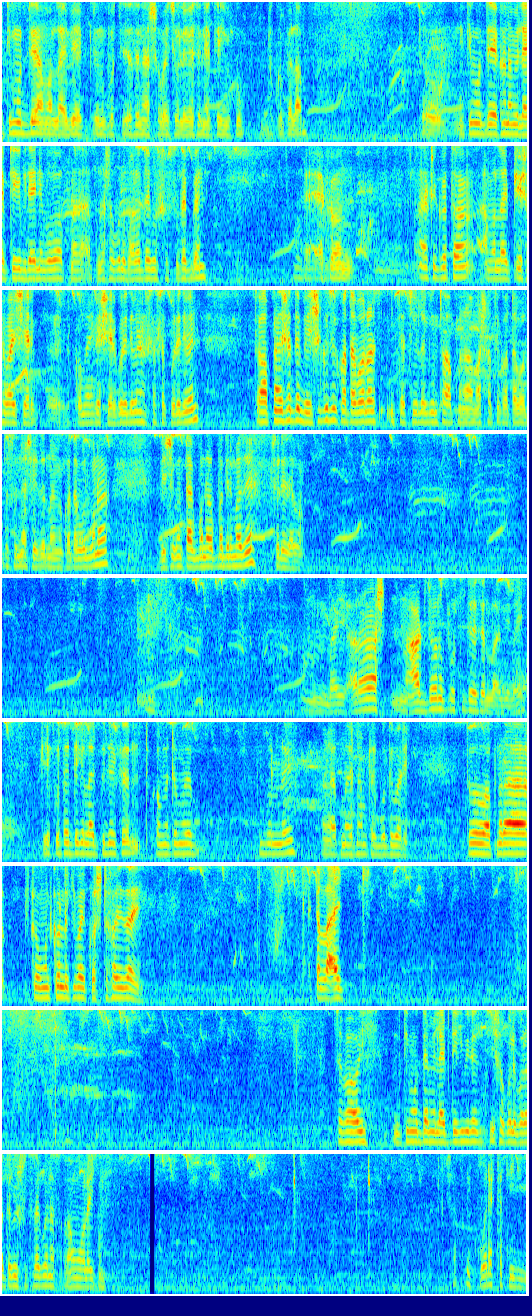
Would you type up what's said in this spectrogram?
ইতিমধ্যে আমার লাইভে একজন উপস্থিত আছেন আর সবাই চলে গেছেন। এতে আমি খুব দুঃখ পেলাম। তো ইতিমধ্যে এখন আমি লাইভ থেকে বিদায় নেব। আপনারা আপনারা সকলে ভালো থাকবেন, সুস্থ থাকবেন। এখন আরেকটি কথা, আমার লাইভটি সবাই শেয়ার কমেন্টে শেয়ার করে দেবেন সাবস্ক্রাইব করে দেবেন। তো আপনাদের সাথে বেশি কিছু কথা বলার ইচ্ছা ছিল, কিন্তু আপনারা আমার সাথে কথা বলতেছেন না সেই জন্য আমি কথা বলব না। বেশিক্ষণ থাকব না আপনাদের মাঝে, চলে যাব। ভাই, আরও আস- আটজন উপস্থিত হয়েছেন লাইভে ভাই। কে কোথায় থেকে লাইভটি দেখছেন কমেন্টের মধ্যে বললে আমি আপনাদের নামটা বলতে পারি। তো আপনারা কমেন্ট করলে কি ভাই কষ্ট হয়ে যায়? একটা লাইক আচ্ছা ভাই, ইতিমধ্যে আমি লাইভ থেকে বিদায় দিচ্ছি সকলে ভালো থাকবেন সুস্থ থাকবেন। আসসালামু আলাইকুম। সাথে পরে একটা টিভি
